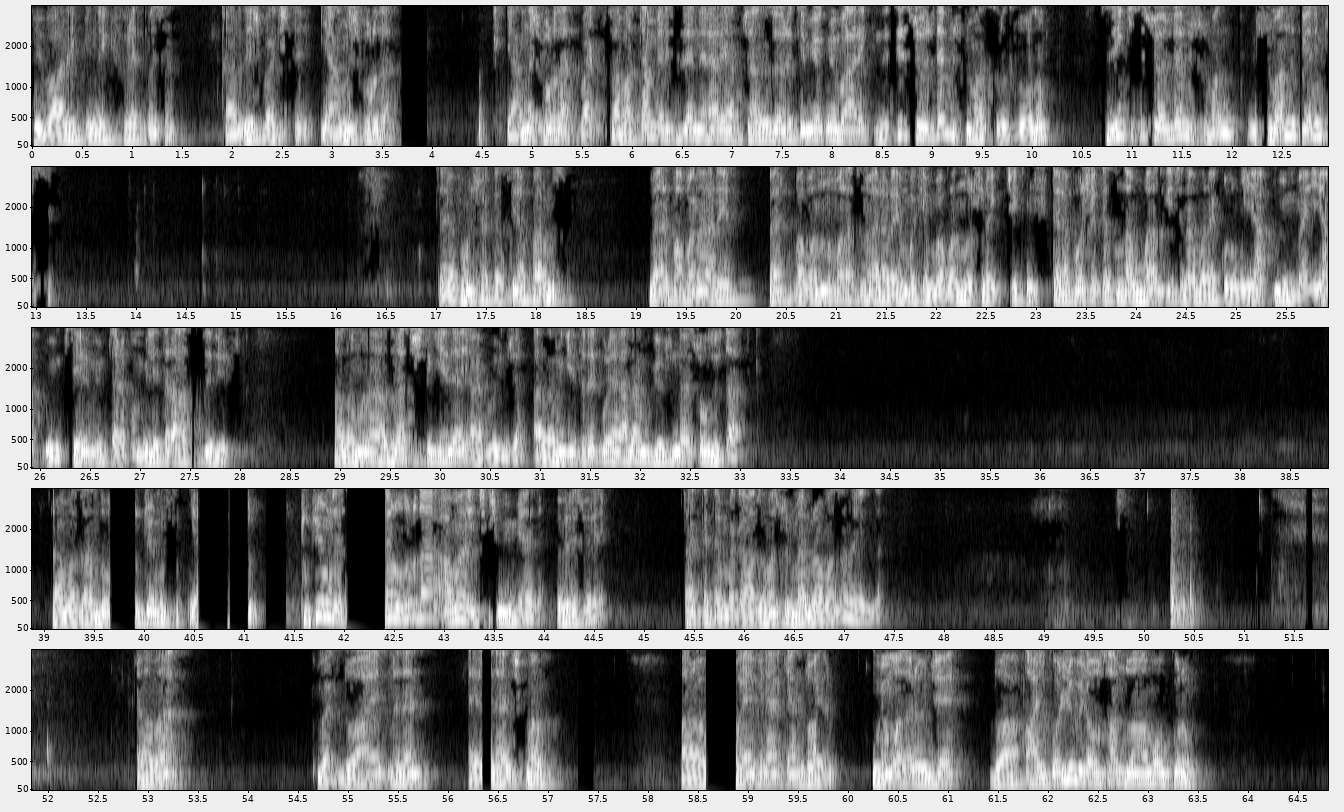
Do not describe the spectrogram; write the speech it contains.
Mübarek günde küfür etmesen. Kardeş bak işte yanlış burada. Yanlış burada. Bak sabahtan beri size neler yapacağınızı öğretiyorum. Yok mübarek günde. Siz sözde Müslümansınız be oğlum. Sizinkisi sözde Müslümanlık. Müslümanlık benimkisi. Telefon şakası yapar mısın? Ver babanı arayayım. Ver babanın numarasını ver arayayım bakayım babanın hoşuna gidecek telefon şakasından vazgeçin amına kolumu yapmayayım ben yapmayayım. Sevmiyorum telefon. Milleti rahatsız ediyorsun. Adamın ağzına sıçtık 7 ay boyunca. Adamı getirdik buraya adam götünden soluyordu artık. Ramazan'da tutuyor musun? Ya tut, tutuyorum da sen olur da ama hiç içmeyeyim yani. Öyle söyleyeyim. Hakikaten bak ağzıma sürmem Ramazan ayında. Ama bak dua etmeden evden çıkmam. Arabaya binerken dua ederim. Uyumadan önce dua, alkollü bile olsam duamı okurum.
